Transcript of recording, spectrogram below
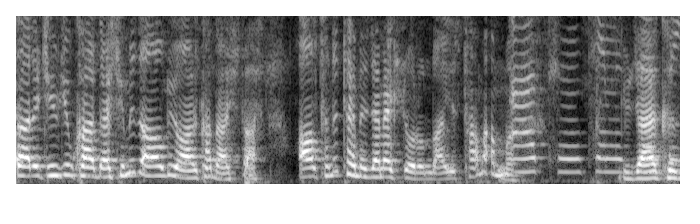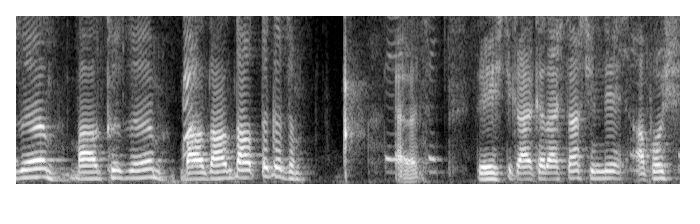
Sarı civciv kardeşimiz ağlıyor arkadaşlar. altını temizlemek zorundayız tamam mı? Altını temizledik. Güzel kızım, bal kızım, baldan tatlı kızım. Evet. Değiştik. Değiştik arkadaşlar. Şimdi Apoş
